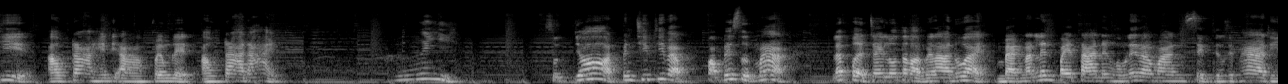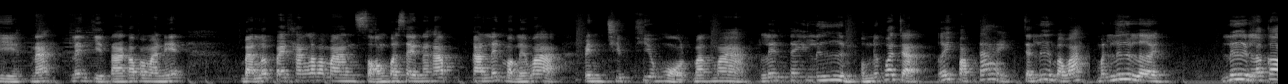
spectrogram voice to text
ที่ Ultra HDR Frame Rate Ultra ได้ เฮ้ย สุดยอดเป็นชิปที่แบบปรับได้สุดมาก และเปิดใจโลตลอดเวลาด้วย แบตนั้นเล่นไปตาหนึ่งผมเล่นประมาณ 10-15นาทีนะ เล่นกี่ตาก็ประมาณนี้ แบตลดไปครั้งละประมาณ 2%นะครับ การเล่นบอกเลยว่าเป็นชิปที่โหดมากๆ เล่นได้ลื่น ผมนึกว่าจะเอ้ยปรับได้จะลื่นแบบวะมันลื่นเลย ลื่นแล้วก็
